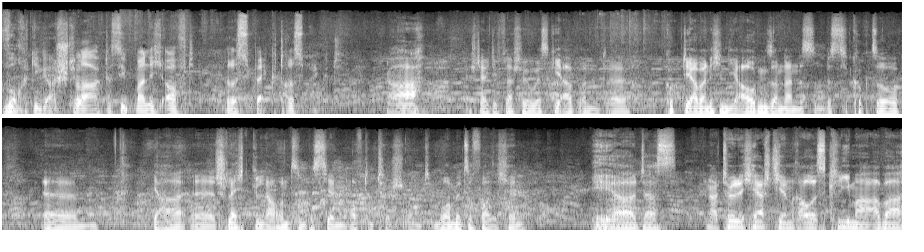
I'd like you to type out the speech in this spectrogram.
wuchtiger Schlag, das sieht man nicht oft. Respekt, Respekt. Ah, er stellt die Flasche Whisky ab und äh, guckt dir aber nicht in die Augen, sondern ist ein bisschen, guckt so ähm, ja, äh, schlecht gelaunt so ein bisschen auf den Tisch und murmelt so vor sich hin. Ja, das. Natürlich herrscht hier ein raues Klima, aber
